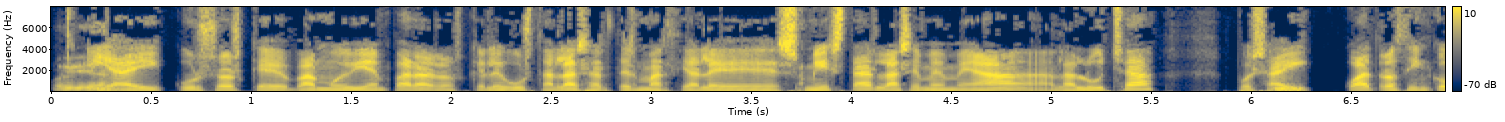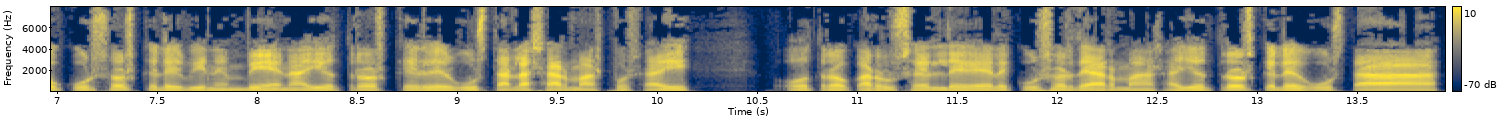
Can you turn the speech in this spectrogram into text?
y hay cursos que van muy bien para los que les gustan las artes marciales mixtas, las MMA, la lucha, pues hay mm. cuatro o cinco cursos que les vienen bien. Hay otros que les gustan las armas, pues hay otro carrusel de, cursos de armas. Hay otros que les gusta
